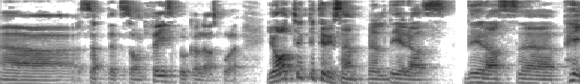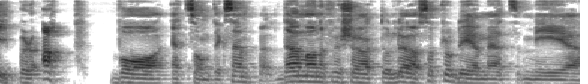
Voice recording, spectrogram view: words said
eh, sättet som Facebook har löst på det. Jag tyckte till exempel deras, deras eh, paper-app var ett sånt exempel. Där man har försökt att lösa problemet med,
